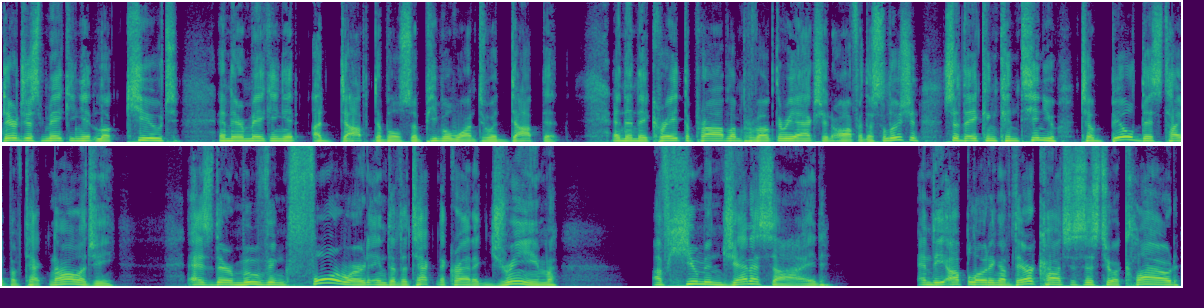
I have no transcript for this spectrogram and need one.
They're just making it look cute and they're making it adoptable so people want to adopt it. And then they create the problem, provoke the reaction, offer the solution so they can continue to build this type of technology as they're moving forward into the technocratic dream of human genocide and the uploading of their consciousness to a cloud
